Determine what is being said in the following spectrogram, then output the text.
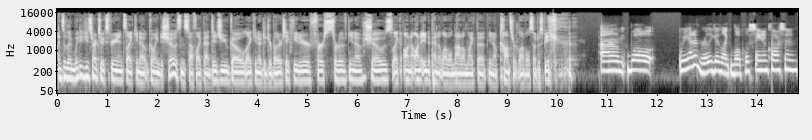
and so then when did you start to experience like, you know, going to shows and stuff like that? Did you go like, you know, did your brother take you to your first sort of, you know, shows like on, on an independent level, not on like the, you know, concert level, so to speak? Um, well, we had a really good like local scene in Clawson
